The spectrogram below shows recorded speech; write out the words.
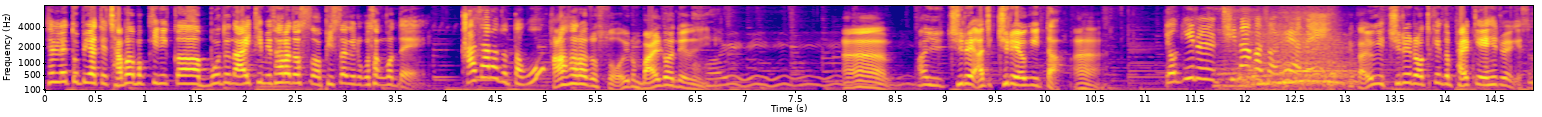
텔레토비한테 잡아먹히니까 모든 아이템이 사라졌어. 비싸게 주고 산 건데. 다 사라졌다고? 다 사라졌어. 이런 말도 안 되는 아 아니 지뢰 아직 지뢰 여기 있다. 아. 여기를 지나가서 해야 돼. 그러니까 여기 지뢰를 어떻게든 밟게 해줘야겠어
